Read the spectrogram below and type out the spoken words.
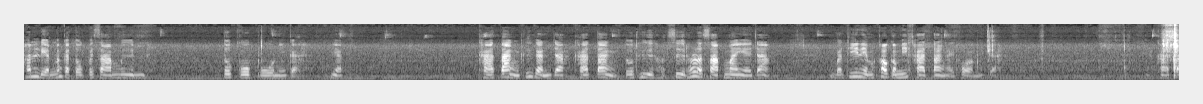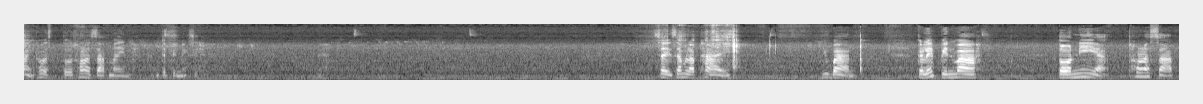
พันเหรียญมันก็ตกไปสามหมื่นตัวโกโปรนี่กะเนี่ยขาตั้งคือกันจ้ะขาตั้งตัวถือซื้อโทรศัพท์ใหม่อะจ้ะบัดที่เนี่ยมันเข้าก็มีขาตั้งให้พร้อมนี่จ้ะขาตั้งโทรตัวโทรศัพท์ใหม่เนี่ยมันจะเป็นยังไง ใส่สำหรับถ่ายอยู่บ้าน ก็เลยเป็นว่า ตอนนี้อะโทรศัพท์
